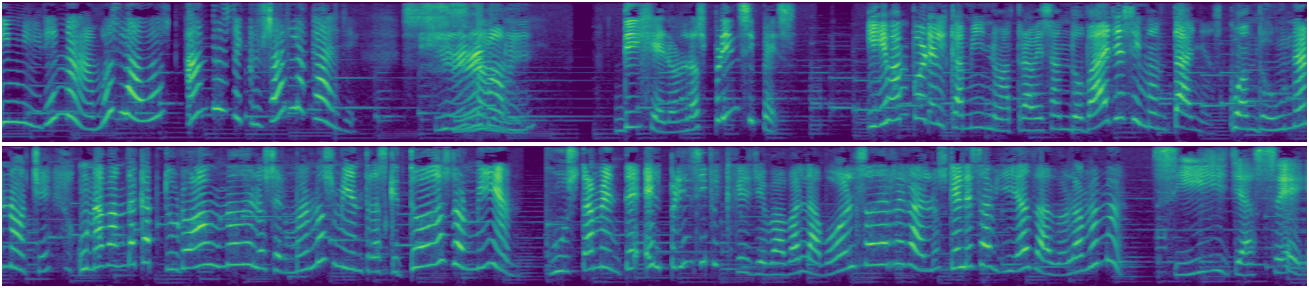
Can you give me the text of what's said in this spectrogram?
Y miren a ambos lados antes de cruzar la calle. Sí, mami. dijeron los príncipes. Iban por el camino atravesando valles y montañas, cuando una noche una banda capturó a uno de los hermanos mientras que todos dormían. Justamente el príncipe que llevaba la bolsa de regalos que les había dado la mamá. Sí, ya sé,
